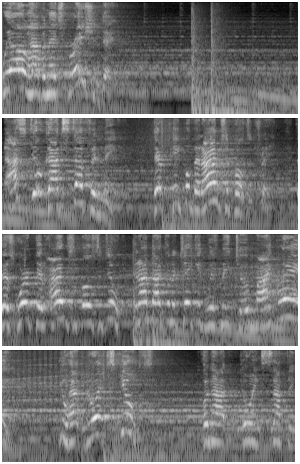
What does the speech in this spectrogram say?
We all have an expiration date. I still got stuff in me. There are people that I'm supposed to train. There's work that I'm supposed to do, and I'm not going to take it with me to my grave. You have no excuse for not doing something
